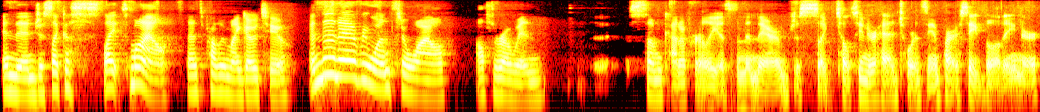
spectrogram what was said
And then just like a slight smile. That's probably my go-to. And then every once in a while i'll throw in uh, some kind of hurleyism in there. Just like tilting your head towards the empire state building or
